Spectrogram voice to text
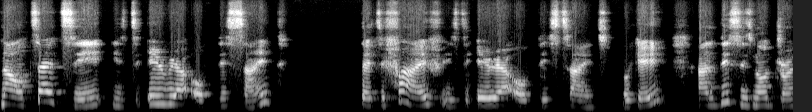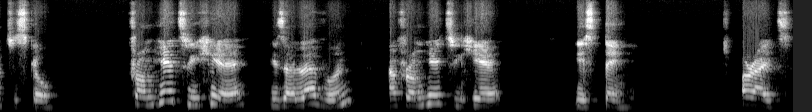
Now 30 is the area of this side. 35 is the area of this side. Okay. And this is not drawn to scale. From here to here is 11 and from here to here is 10. All right.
